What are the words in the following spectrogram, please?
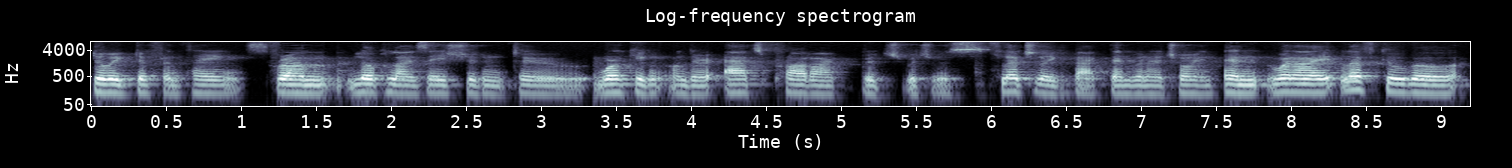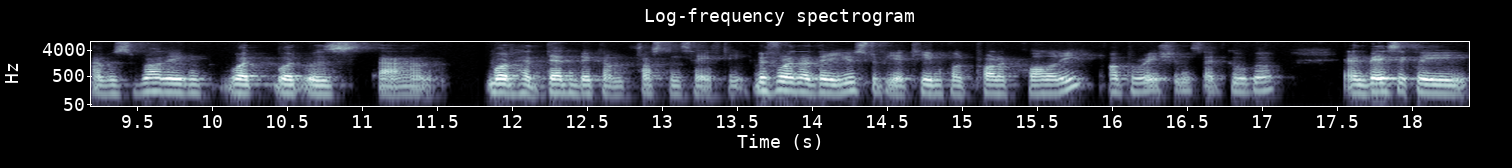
doing different things from localization to working on their ads product, which, which was fledgling back then when I joined. And when I left Google, I was running what, what was um, what had then become trust and safety. Before that, there used to be a team called product quality operations at Google. And basically,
